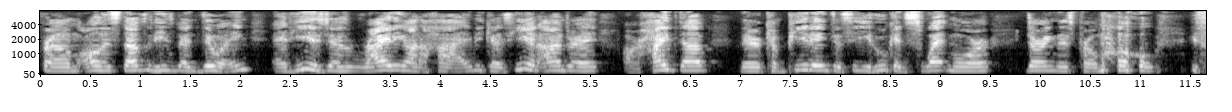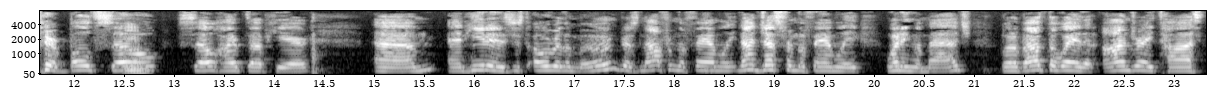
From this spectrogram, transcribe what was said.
from all the stuff that he's been doing. And he is just riding on a high because he and Andre are hyped up. They're competing to see who can sweat more during this promo. They're both so, so hyped up here. Um, and Heenan is just over the moon, just not from the family, not just from the family winning the match, but about the way that Andre tossed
